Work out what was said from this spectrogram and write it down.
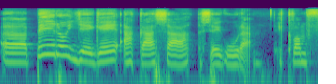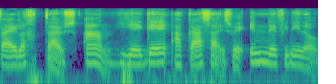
Uh, pero llegué a casa segura. Ik kwam veilig thuis aan. Llegué a casa is weer indefinido.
